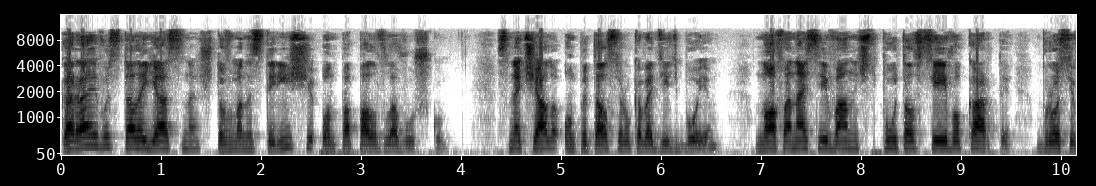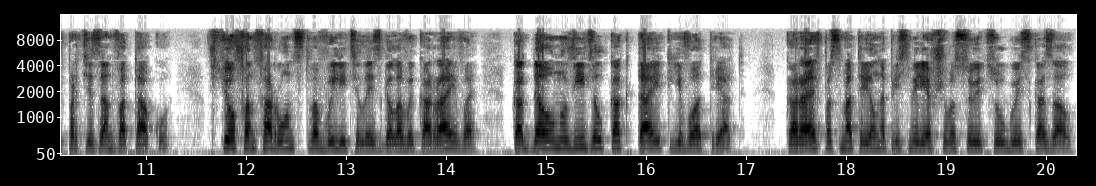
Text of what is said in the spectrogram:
Караеву стало ясно, что в монастырище он попал в ловушку. Сначала он пытался руководить боем, но Афанасий Иванович спутал все его карты, бросив партизан в атаку. Все фанфаронство вылетело из головы Караева, когда он увидел, как тает его отряд. Караев посмотрел на присмиревшего Суицугу и сказал,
